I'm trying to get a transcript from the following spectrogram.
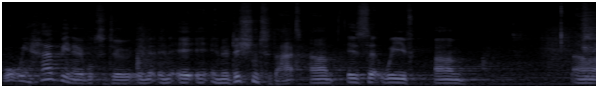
what we have been able to do in, in, in addition to that um, is that we've um, uh,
